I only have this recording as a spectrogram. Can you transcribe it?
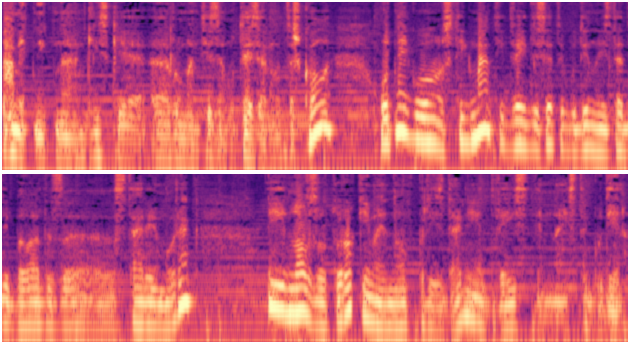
паметник на английския романтизъм от езерната школа. От него Стигмати 2010 година издаде балада за Стария моряк и Нов Златорок има едно при издание 2017 година.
